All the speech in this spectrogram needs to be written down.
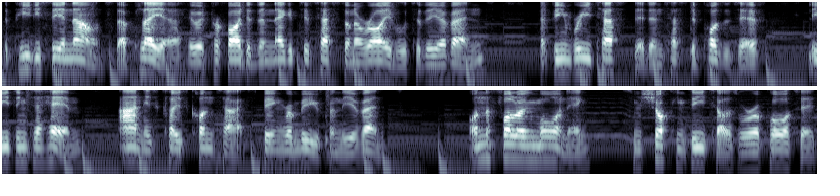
the PDC announced that a player who had provided a negative test on arrival to the event had been retested and tested positive, leading to him and his close contacts being removed from the event. On the following morning, some shocking details were reported.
